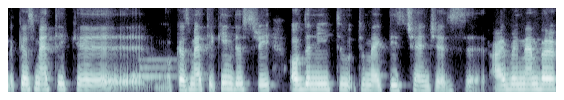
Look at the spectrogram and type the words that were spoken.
the cosmetic uh, cosmetic industry of the need to to make these changes. Uh, I remember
